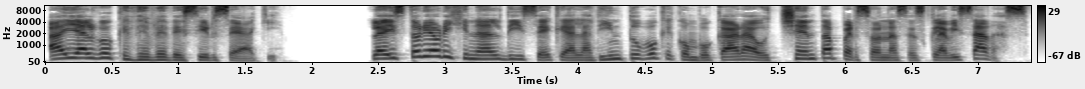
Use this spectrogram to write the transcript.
hay algo que debe decirse aquí. La historia original dice que Aladín tuvo que convocar a 80 personas esclavizadas.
